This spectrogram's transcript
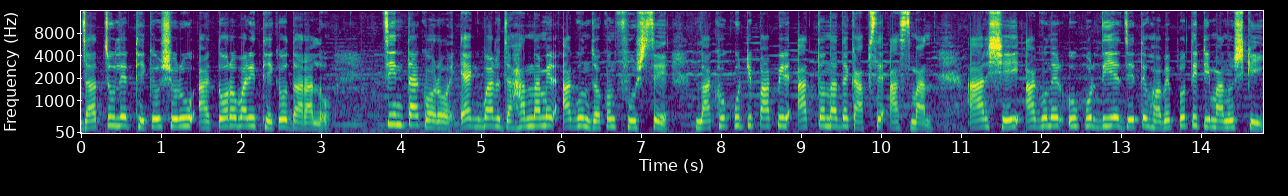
যা চুলের থেকেও সরু আর তরবারি থেকেও দাঁড়াল। চিন্তা করো, একবার জাহান্নামের আগুন যখন ফুসছে, লাখো কোটি পাপির আত্মনাদে কাঁপছে আসমান, আর সেই আগুনের উপর দিয়ে যেতে হবে প্রতিটি মানুষকেই।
